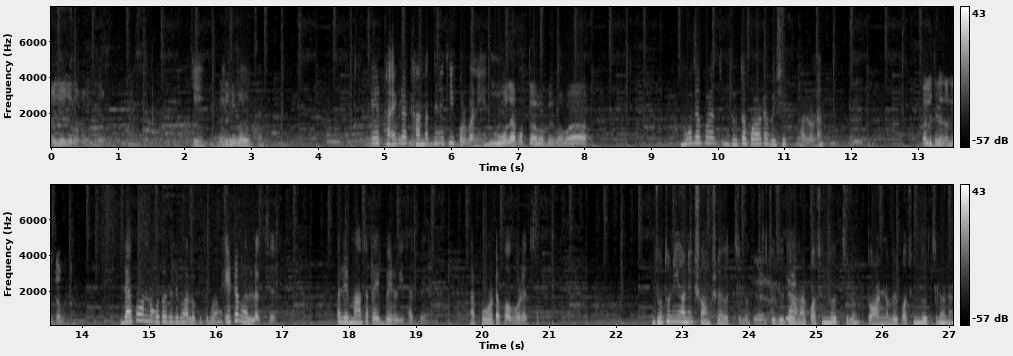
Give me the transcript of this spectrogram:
এই যে এই এগুলো ঠান্ডার দিনে কি করবা নিয়ে? মোজা পরতে হবে বাবা। মোজা পরে জুতা পরাটা বেশি ভালো না। তাহলে ছেড়ে দাও নিতে হবে দেখো অন্য কোথাও যদি ভালো কিছু পাও এটা ভালো লাগছে। খালি মাথাটাই বেরোই থাকবে আর পুরোটা কভার আছে। জুতো নিয়ে অনেক সংশয় হচ্ছিল। কিছু জুতো আমার পছন্দ হচ্ছিল তো অর্ণবের পছন্দ হচ্ছিল না।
